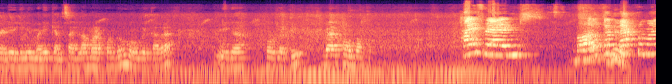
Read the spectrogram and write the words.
ರೆಡಿ ಆಗಿನಿ ಮನೆ ಕೆಲಸ ಎಲ್ಲ ಮಾಡಿಕೊಂಡು ಹೋಗ್ಬೇಕಾದ್ರೆ ಈಗ ಹೋಗ್ಲತ್ತೀವಿ ಬ್ಯಾಗ್ ತೊಗೊಂಡ್ಬರ್ತೀನಿ hi friends welcome back to my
